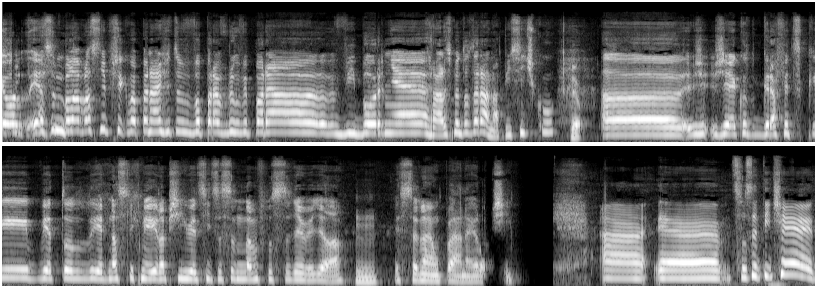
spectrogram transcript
Jo, já jsem byla vlastně překvapená, že to opravdu vypadá výborně. Hráli jsme to teda na PC, uh, že, že jako graficky je to jedna z těch nejlepších věcí, co jsem tam v podstatě viděla. Hmm. Jestli ne úplně nejlepší. A e, co se týče,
